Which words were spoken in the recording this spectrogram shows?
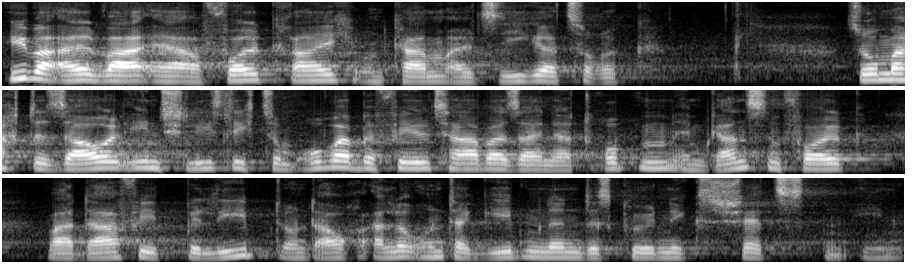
Überall war er erfolgreich und kam als Sieger zurück. So machte Saul ihn schließlich zum Oberbefehlshaber seiner Truppen. Im ganzen Volk war David beliebt und auch alle Untergebenen des Königs schätzten ihn.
